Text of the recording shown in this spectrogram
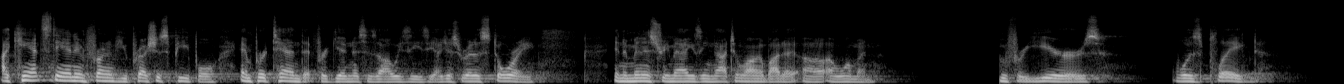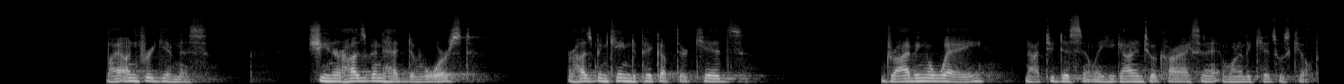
I can't stand in front of you, precious people, and pretend that forgiveness is always easy. I just read a story in a ministry magazine not too long about a, a, a woman who, for years, was plagued by unforgiveness she and her husband had divorced. Her husband came to pick up their kids. Driving away, not too distantly, he got into a car accident and one of the kids was killed.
